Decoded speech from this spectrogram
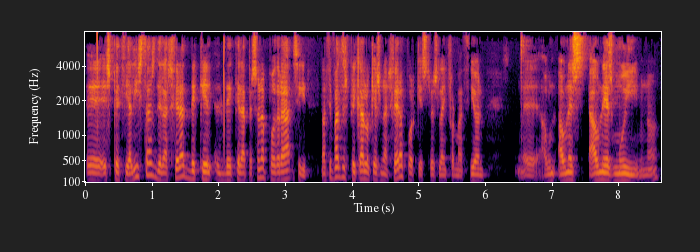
eh, especialistas de la esfera de que, la persona podrá seguir. No hace falta explicar lo que es una esfera porque esto es la información, eh, aún, aún, es, aún, es, muy, ¿no?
